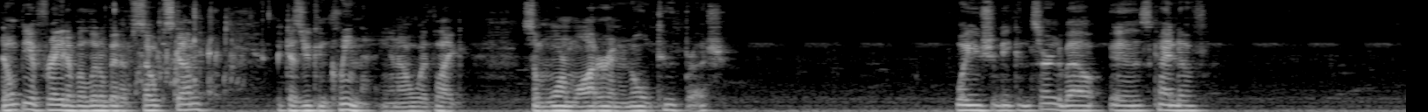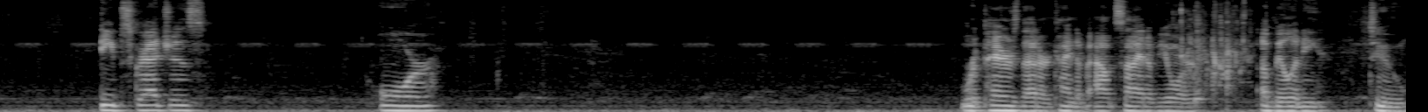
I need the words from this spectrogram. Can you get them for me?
don't be afraid of a little bit of soap scum because you can clean that, you know, with like some warm water and an old toothbrush. What you should be concerned about is kind of deep scratches or repairs that are kind of outside of your ability to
